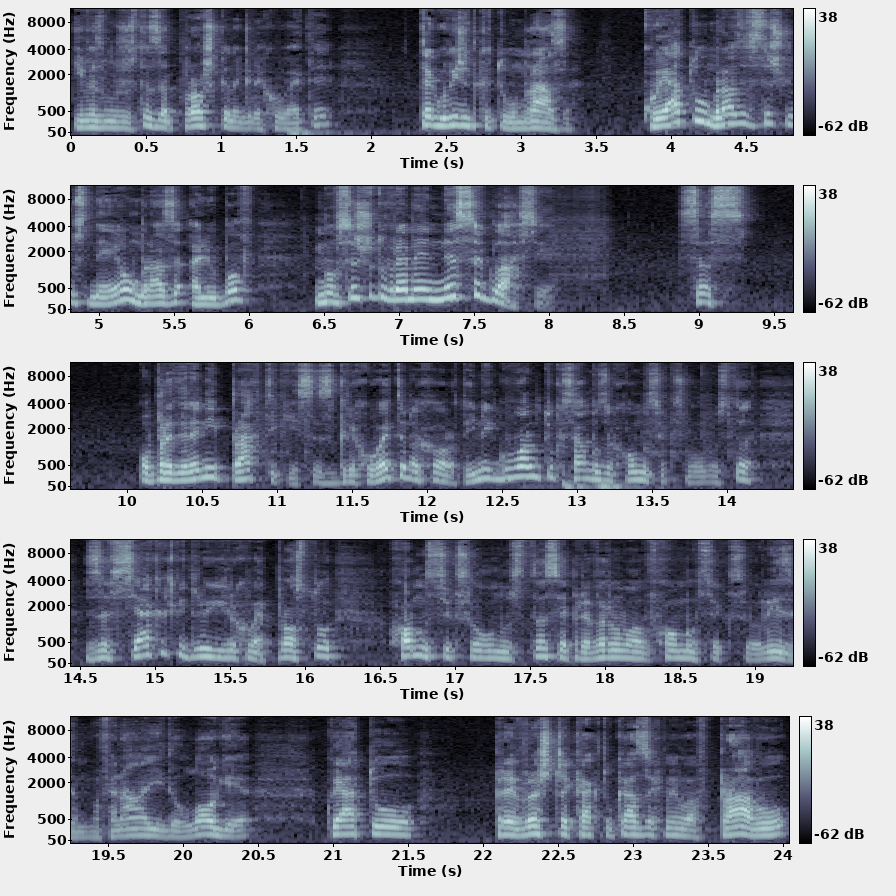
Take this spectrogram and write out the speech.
и възможността за прошка на греховете, те го виждат като омраза. Която омраза всъщност не е омраза, а любов, но в същото време е несъгласие с определени практики, с греховете на хората. И не говорим тук само за хомосексуалността, за всякакви други грехове. Просто хомосексуалността се е превърнала в хомосексуализъм, в една идеология, която превръща, както казахме, в право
